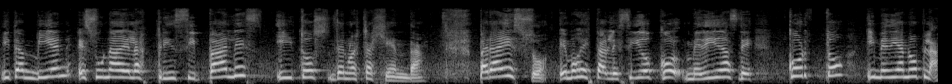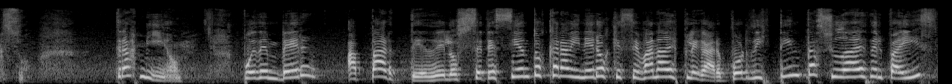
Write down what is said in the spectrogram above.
y también es una de las principales hitos de nuestra agenda. Para eso hemos establecido medidas de corto y mediano plazo. Tras mío, pueden ver aparte de los 700 carabineros que se van a desplegar por distintas ciudades del país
